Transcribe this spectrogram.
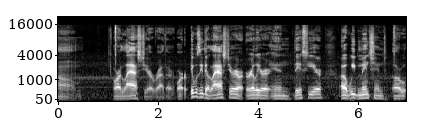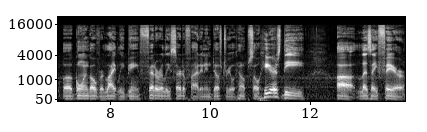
um, or last year rather, or it was either last year or earlier in this year. Uh, we mentioned uh, uh, going over lightly being federally certified in industrial hemp. So here's the uh, laissez-faire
